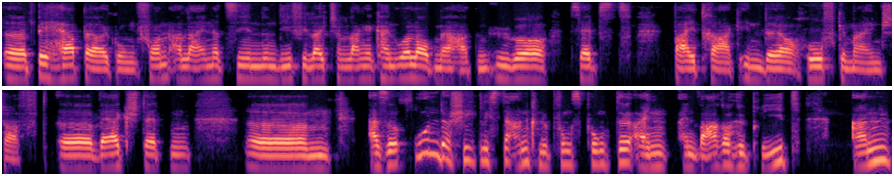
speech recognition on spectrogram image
Äh, Beherbergung von Alleinerziehenden, die vielleicht schon lange keinen Urlaub mehr hatten, über selbst Beitrag in der Hofgemeinschaft, äh, Werkstätten, ähm, also unterschiedlichste Anknüpfungspunkte, ein, ein wahrer Hybrid an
